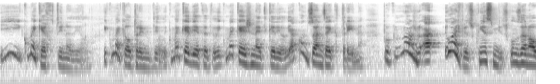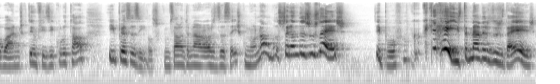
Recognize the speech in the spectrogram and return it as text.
e como é que é a rotina dele? E como é que é o treino dele? E como é que é a dieta dele? E como é que é a genética dele? E há quantos anos é que treina? Porque nós, eu às vezes conheço miúdos com 19 anos que têm um físico brutal e penso assim, eles começaram a treinar aos 16, como eu, não, eles treinam desde os 10. Tipo, o que é que é isso? Treinar desde os 10?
